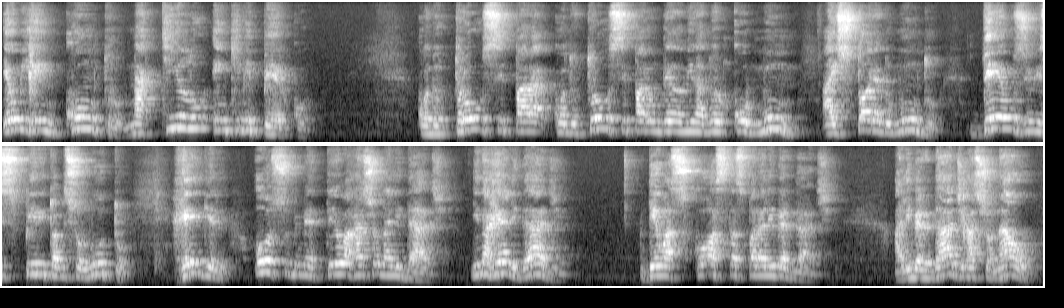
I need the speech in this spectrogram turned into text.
Eu me reencontro naquilo em que me perco. Quando trouxe para, quando trouxe para um denominador comum a história do mundo, Deus e o Espírito Absoluto, Hegel o submeteu à racionalidade. E na realidade, deu as costas para a liberdade. A liberdade racional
